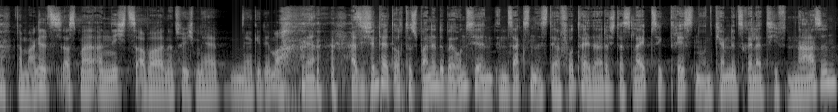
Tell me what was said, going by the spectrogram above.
da mangelt es erstmal an nichts, aber natürlich mehr, mehr geht immer. Ja. Also ich finde halt auch das Spannende bei uns hier in, in Sachsen ist der Vorteil dadurch, dass Leipzig, Dresden und Chemnitz relativ nah sind,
